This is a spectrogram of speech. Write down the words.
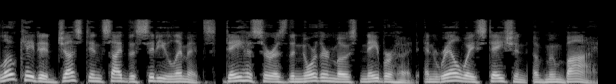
Located just inside the city limits, Dahisar is the northernmost neighbourhood and railway station of Mumbai.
